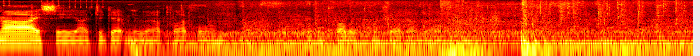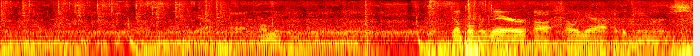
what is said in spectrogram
Ah, I see. I have to get into that platform. I can probably punch out that wall. Yeah, uh. Jump over there. Uh, hell yeah, Epic Gamers.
